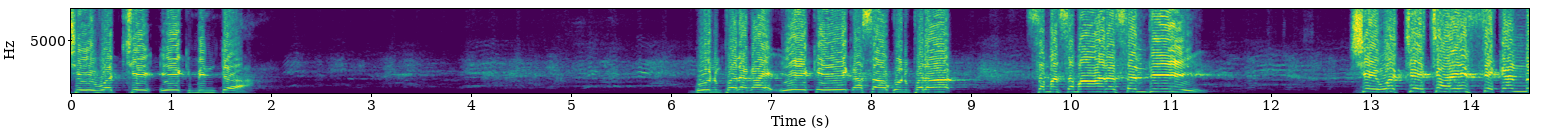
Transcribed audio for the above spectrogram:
शेवटचे एक मिनिट. गुणफलक आहे. एक एक असा गुणफलक. सम समान संधी. शेवटचे चाळीस सेकंद.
